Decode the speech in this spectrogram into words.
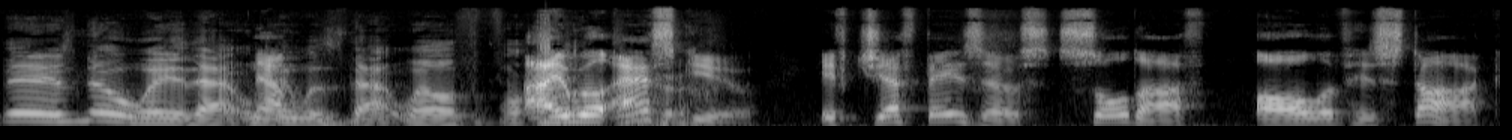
There's no way that Now- it was that well. thought I will ask you if Jeff Bezos sold off all of his stock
